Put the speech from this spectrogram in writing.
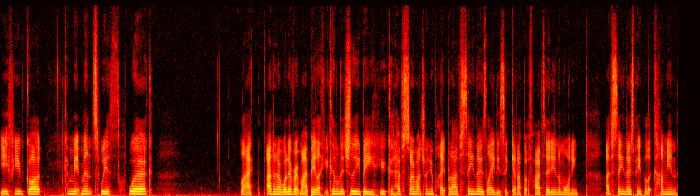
if you've got commitments with work, like I don't know, whatever it might be. Like it can literally be you could have so much on your plate, but I've seen those ladies that get up at five thirty in the morning. I've seen those people that come in.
